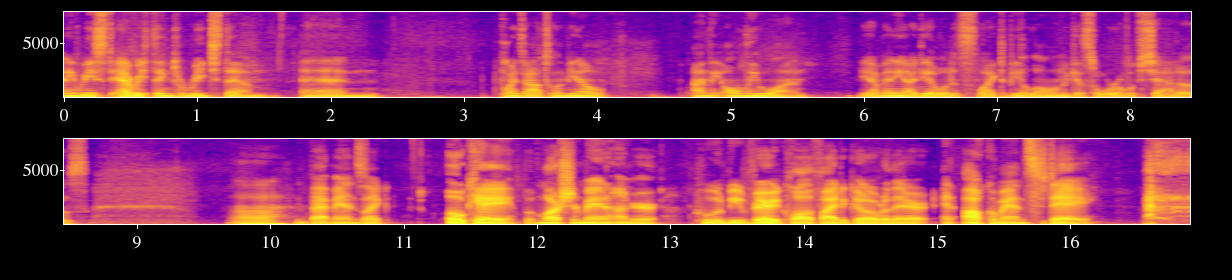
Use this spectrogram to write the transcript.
and he reached everything to reach them, and points out to him, you know, I'm the only one. You have any idea what it's like to be alone against a world of shadows? Uh, And Batman's like, okay, but Martian Manhunter, who would be very qualified to go over there, and Aquaman stay.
